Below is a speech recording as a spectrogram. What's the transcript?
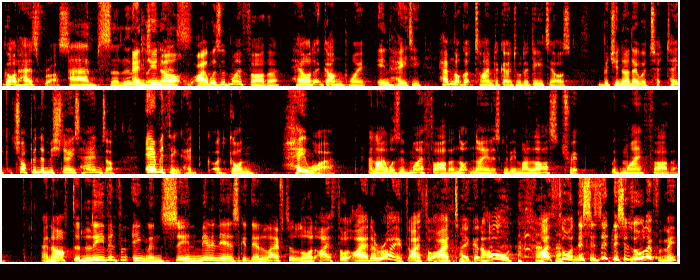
God has for us. Absolutely. And you know, yes. I was with my father, held at gunpoint in Haiti. Have not got time to go into all the details, but you know, they were t- take, chopping the missionaries' hands off. Everything had, had gone haywire. And I was with my father, not knowing it's going to be my last trip with my father. And after leaving from England, seeing millionaires give their life to the Lord, I thought I had arrived. I thought I had taken hold. I thought this is it. This is all it for me.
